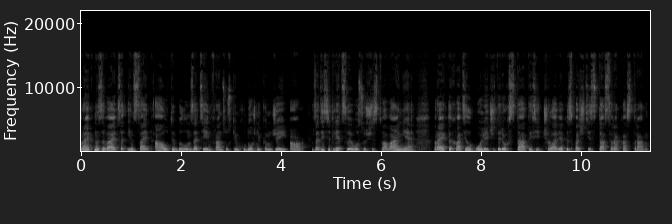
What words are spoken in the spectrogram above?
Проект называется Inside Out, и был он затеян французским художником Ар. За 10 лет своего существования проект охватил более 400 тысяч человек из почти 140 стран.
